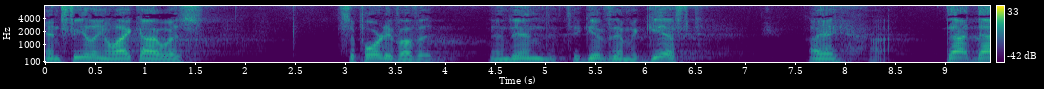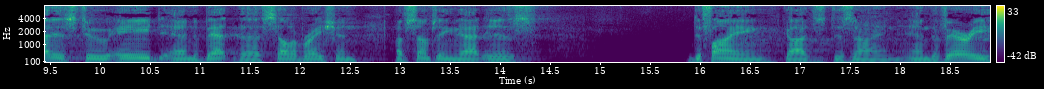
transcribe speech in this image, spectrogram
and feeling like I was supportive of it. And then to give them a gift, I, that, that is to aid and abet the celebration of something that is defying God's design. And the very,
